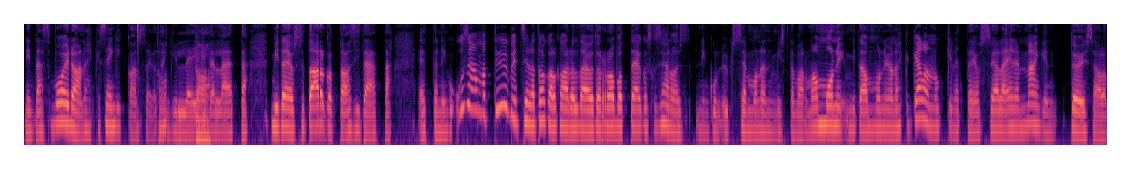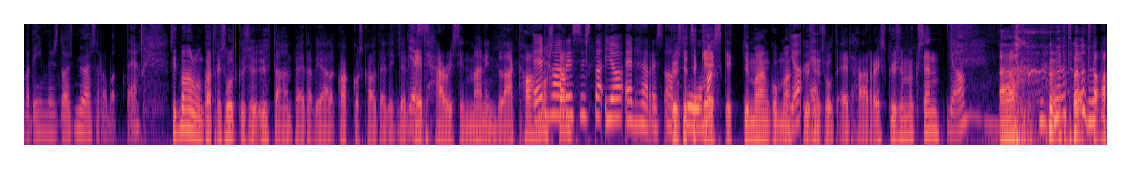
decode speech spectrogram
Niin tässä voidaan ehkä senkin kanssa jotenkin Totta. leikitellä, että mitä jos se tarkoittaa sitä, että, että niinku useammat tyypit sillä tokalla kaudella tajuta robotteja, koska sehän olisi niinku yksi semmoinen, mistä varmaan moni, mitä moni on ehkä kelannutkin, että jos siellä enemmänkin töissä olevat ihmiset olisi myös robotteja. Sitten mä haluan Katri sulta kysyä yhtä MPtä vielä kakkoskauteen liittyen Yes. Ed Harrisin Man in Ed Black-hahmosta. Harrisista, joo, Ed Harris on Pystytkö kuuma. keskittymään, kun mä Joo, kysyn Ed- sulta Ed Harris-kysymyksen? Joo. Äh, tota,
